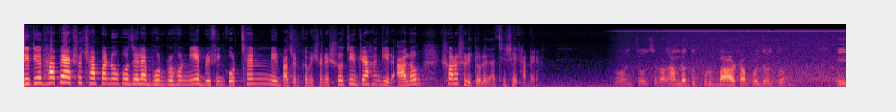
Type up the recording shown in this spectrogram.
দ্বিতীয় ধাপে একশো ছাপ্পান্ন উপজেলায় ভোট গ্রহণ নিয়ে ব্রিফিং করছেন নির্বাচন কমিশনের সচিব জাহাঙ্গীর আলম। সরাসরি চলে যাচ্ছে সেখানে। গ্রহণ চলছে এবং আমরা দুপুর বারোটা পর্যন্ত এই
